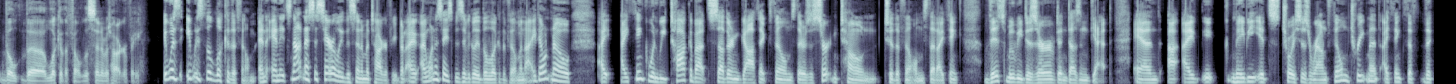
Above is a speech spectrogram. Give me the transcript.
the the look of the film the cinematography it was it was the look of the film, and and it's not necessarily the cinematography, but I, I want to say specifically the look of the film. And I don't know, I I think when we talk about Southern Gothic films, there's a certain tone to the films that I think this movie deserved and doesn't get. And I, I it, maybe it's choices around film treatment. I think the the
